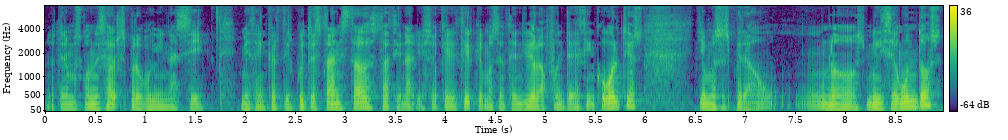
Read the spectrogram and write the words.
No tenemos condensadores, pero bobina sí. Me dicen que el circuito está en estado estacionario. Eso quiere decir que hemos encendido la fuente de 5 voltios y hemos esperado unos milisegundos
